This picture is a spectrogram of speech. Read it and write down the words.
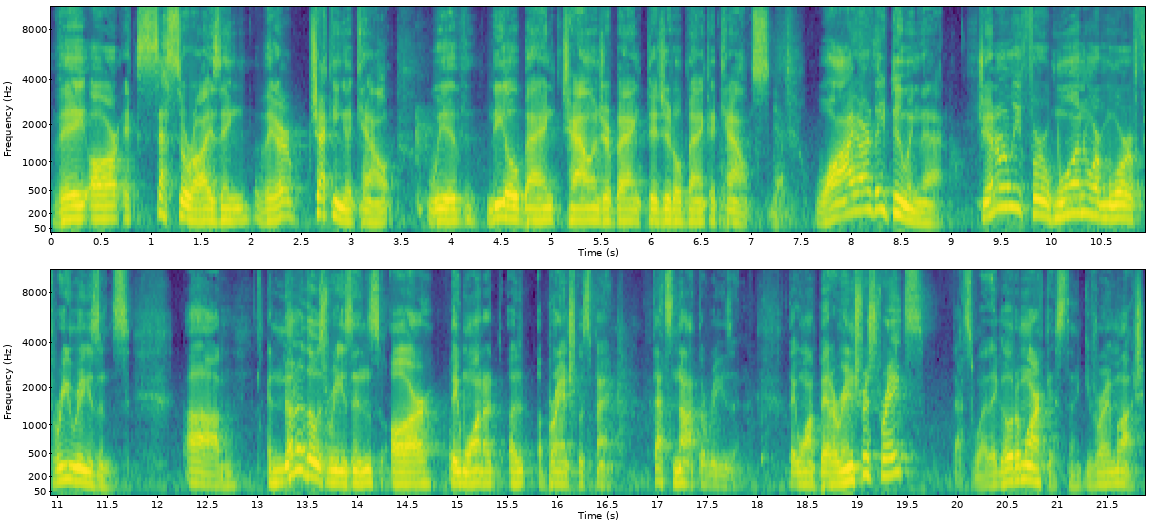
They are accessorizing their checking account with neobank, challenger bank, digital bank accounts. Why are they doing that? Generally, for one or more of three reasons. Um, and none of those reasons are they want a, a, a branchless bank. That's not the reason. They want better interest rates. That's why they go to Marcus. Thank you very much.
